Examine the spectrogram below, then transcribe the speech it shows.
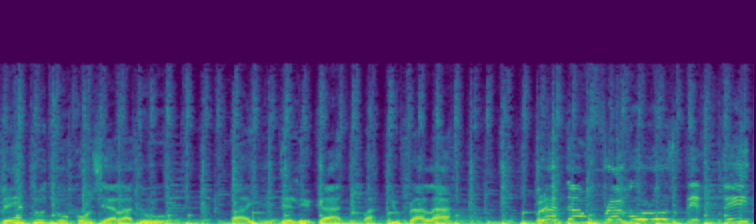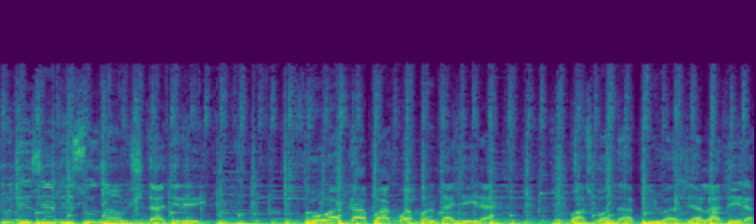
dentro do congelador. Aí o delegado partiu pra lá pra dar um fragoroso perfeito, dizendo isso não está direito. Vou acabar com a bandalheira, mas quando abriu a geladeira,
